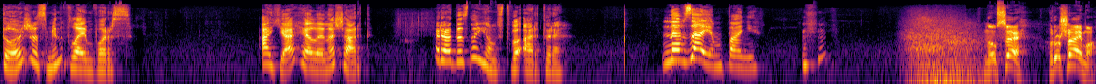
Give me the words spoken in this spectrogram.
То Жасмін Флеймворс. А я Гелена Шарт. Рада знайомству, Артуре. Навзаєм, пані. Ну все, рушаймо.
